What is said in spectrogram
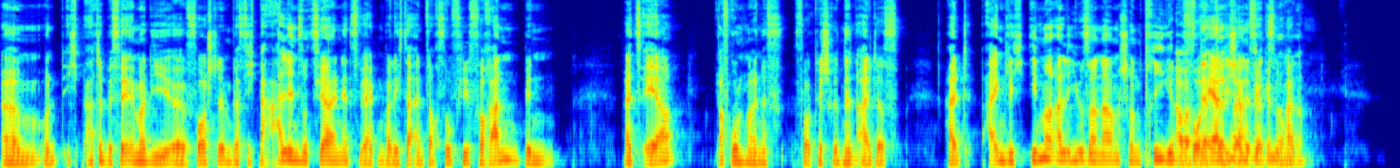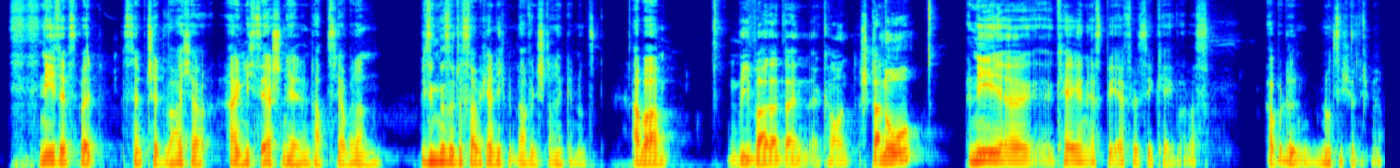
Ähm, und ich hatte bisher immer die äh, Vorstellung, dass ich bei allen sozialen Netzwerken, weil ich da einfach so viel voran bin als er, aufgrund meines fortgeschrittenen Alters, halt eigentlich immer alle Usernamen schon kriege, bevor er die Snapchat Chance hat dazu hat. ne? Nee, selbst bei Snapchat war ich ja eigentlich sehr schnell und hab's ja aber dann, beziehungsweise das habe ich ja nicht mit Marvin Stanek genutzt. Aber Wie war da dein Account? Stano? Nee, äh, KNSBFLCK war das. Aber den nutze ich ja nicht mehr.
